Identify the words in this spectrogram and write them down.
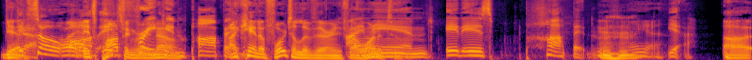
Yeah. it's so Oh, yeah. off. It's popping right now. freaking popping. I can't afford to live there if I, I wanted to. mean, it is popping. Mm-hmm. Oh yeah. Yeah, Uh,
